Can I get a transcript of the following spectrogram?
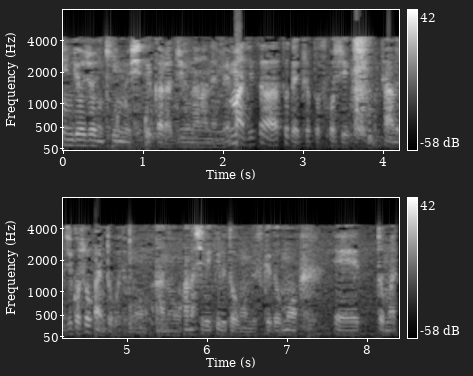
診療所に勤務してから17年目。まあ実は後でちょっと少し、あの、自己紹介のところでも、あの、お話できると思うんですけども、えーっと、まあ、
